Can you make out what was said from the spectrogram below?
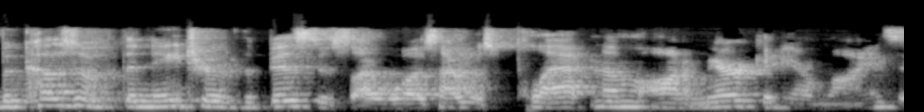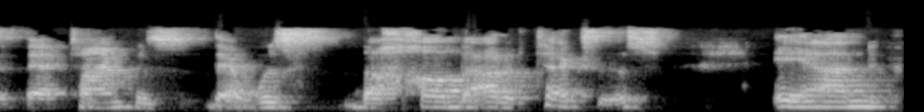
because of the nature of the business I was, I was platinum on American Airlines at that time because that was the hub out of Texas and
